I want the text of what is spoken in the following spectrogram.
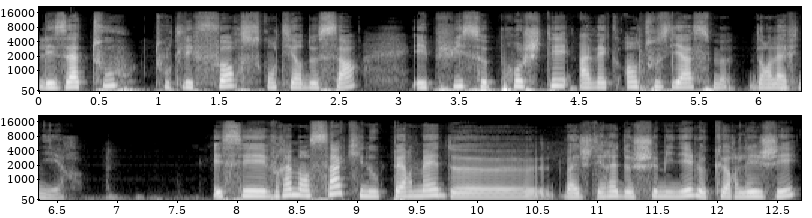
les atouts, toutes les forces qu'on tire de ça, et puis se projeter avec enthousiasme dans l'avenir. Et c'est vraiment ça qui nous permet de, bah, je dirais, de cheminer le cœur léger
